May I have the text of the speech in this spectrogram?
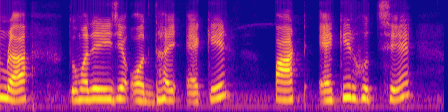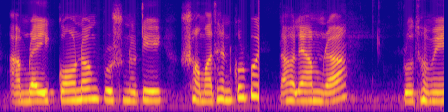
আমরা তোমাদের এই যে অধ্যায় একের, পাঠ একের হচ্ছে আমরা এই ক নং প্রশ্নটি সমাধান করব। তাহলে আমরা প্রথমে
